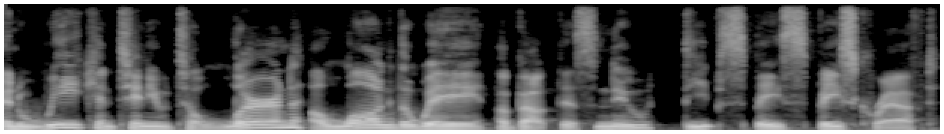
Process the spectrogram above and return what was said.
and we continue to learn along the way about this new deep space spacecraft,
